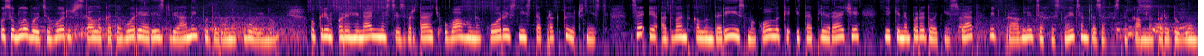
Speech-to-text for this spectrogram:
Особливою цьогоріч стала категорія Різдвяний подарунок воїну. Окрім оригінальності, звертають увагу на корисність та практичність. Це і адвент-календарі, і смаколики, і теплі речі, які напередодні свят відправлять захисницям та захисникам на передову.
